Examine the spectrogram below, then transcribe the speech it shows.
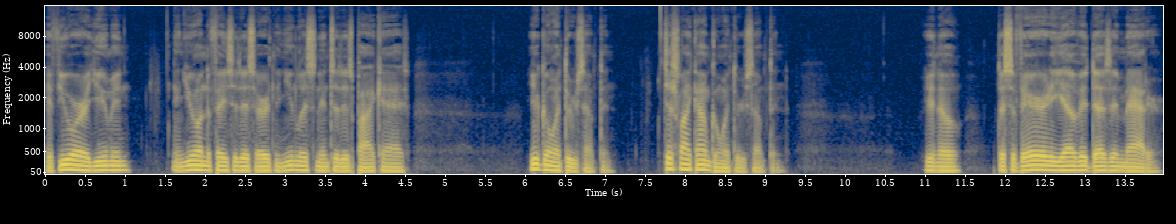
If you are a human and you're on the face of this earth and you're listening to this podcast, you're going through something. Just like I'm going through something. You know, the severity of it doesn't matter.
